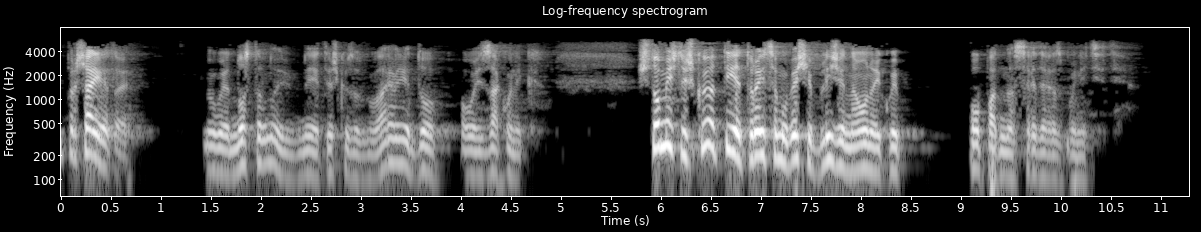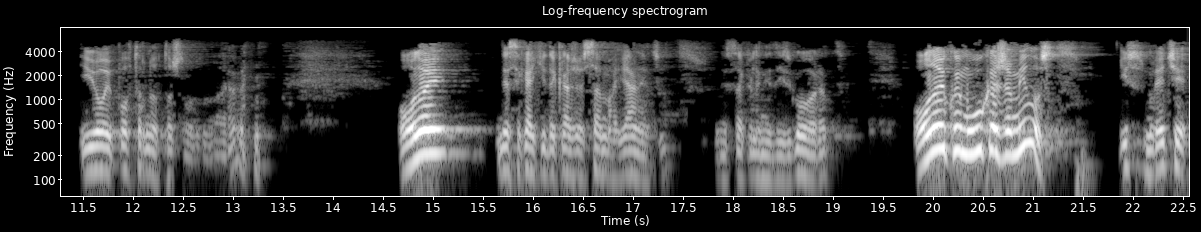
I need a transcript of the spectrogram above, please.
И прашањето е многу едноставно и не е тешко за одговарање до овој законик Што мислиш, кој од тие тројца му беше ближе на оној кој попадна среде разбойниците? И овој повторно точно одговара. Оној, не сакајќи да каже сам Марјанецот, не сакали ни да изговорат, оној кој му укажа милост, Исус му рече,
